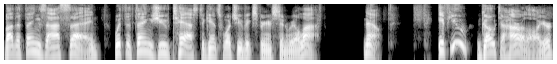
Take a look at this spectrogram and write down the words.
by the things I say with the things you test against what you've experienced in real life. Now, if you go to hire a lawyer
